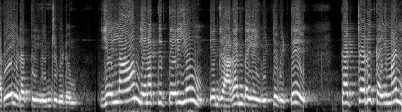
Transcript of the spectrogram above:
அதே இடத்தில் நின்றுவிடும். எல்லாம் எனக்கு தெரியும் என்ற அகந்தையை விட்டுவிட்டு கற்றது கைமண்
